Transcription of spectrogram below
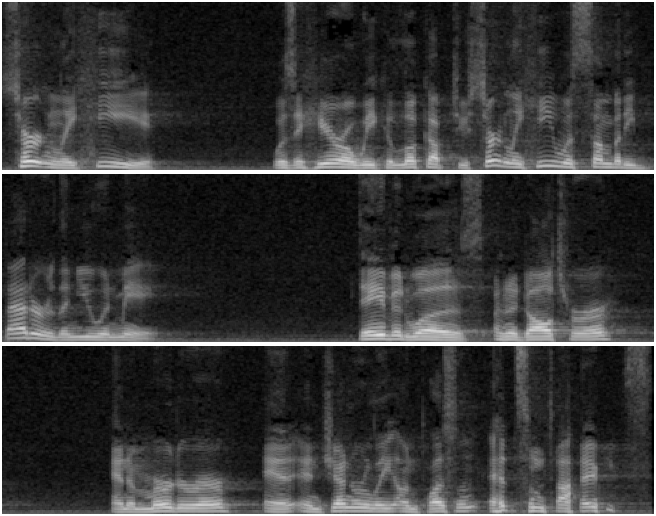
Certainly, he was a hero we could look up to. Certainly, he was somebody better than you and me. David was an adulterer and a murderer and, and generally unpleasant at some times.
